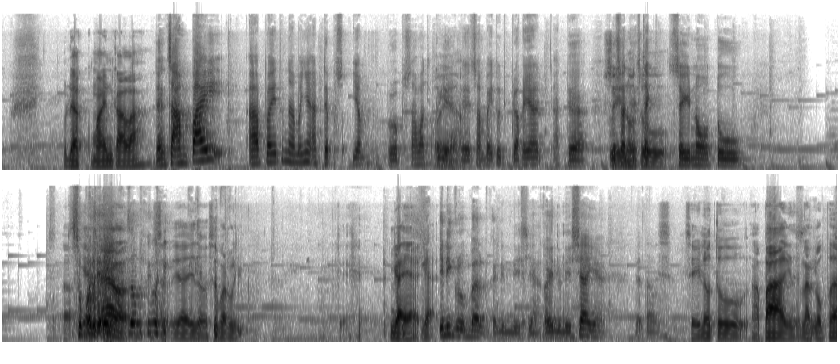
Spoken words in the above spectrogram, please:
Udah main kalah. Dan sampai apa itu namanya ada yang bawa pesawat itu Oh, ya. iya. Eh, sampai itu di belakangnya ada Say tulisan no hashtag to- say no to Uh, Super. League, Super League. Ya itu Super League. Enggak ya, enggak. ini global bukan Indonesia. Kalau Indonesia ya enggak tahu. Say no to apa gitu, narkoba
